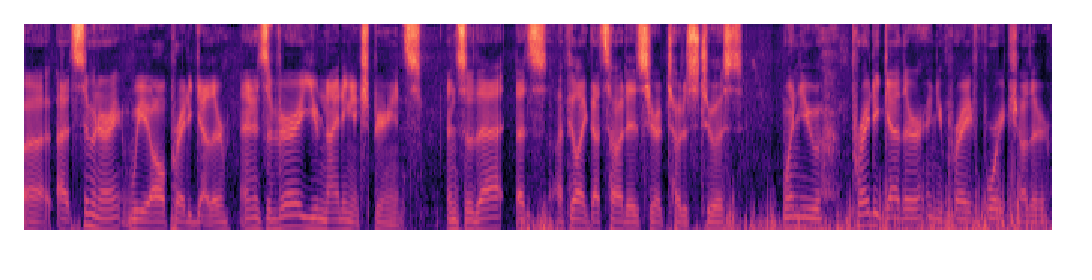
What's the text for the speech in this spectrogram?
Uh, at seminary, we all pray together, and it's a very uniting experience. And so that that's I feel like that's how it is here at Totus Tuus. When you pray together and you pray for each other,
